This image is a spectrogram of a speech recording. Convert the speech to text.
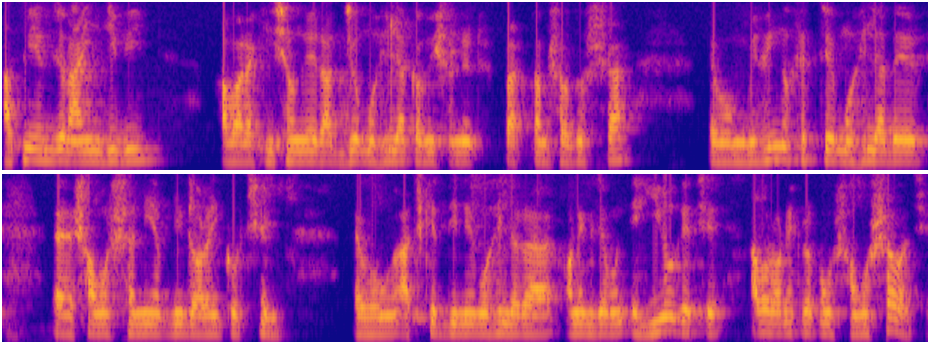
আপনি একজন আইনজীবী, আবার একই সঙ্গে রাজ্য মহিলা কমিশনের প্রাক্তন সদস্যা এবং বিভিন্ন ক্ষেত্রে মহিলাদের সমস্যা নিয়ে আপনি লড়াই করছেন। এবং আজকের দিনে মহিলারা অনেক যেমন এগিয়েও গেছে, আবার অনেক রকম সমস্যাও আছে।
